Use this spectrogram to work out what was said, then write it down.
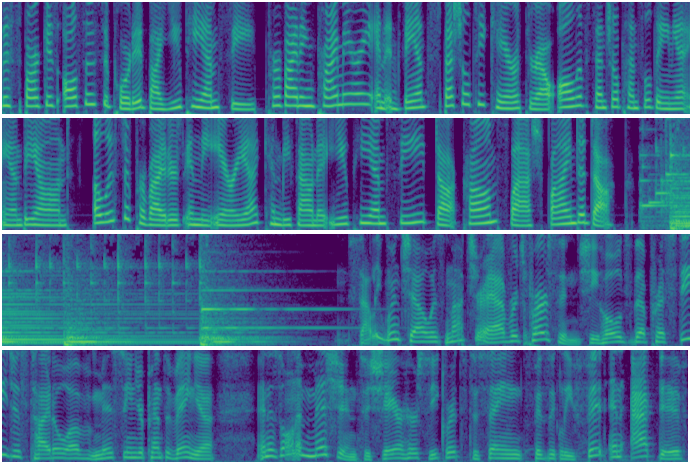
The Spark is also supported by UPMC, providing primary and advanced specialty care throughout all of central Pennsylvania and beyond. A list of providers in the area can be found at upmc.com slash find a doc. Sally Winchell is not your average person. She holds the prestigious title of Miss Senior Pennsylvania and is on a mission to share her secrets to staying physically fit and active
